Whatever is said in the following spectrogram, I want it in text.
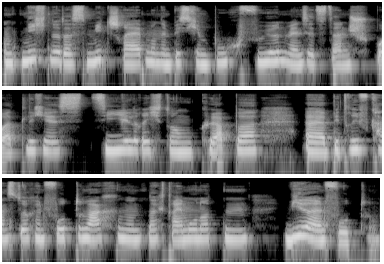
Und nicht nur das Mitschreiben und ein bisschen Buch führen, wenn es jetzt ein sportliches Ziel Richtung Körper äh, betrifft, kannst du auch ein Foto machen und nach drei Monaten wieder ein Foto,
